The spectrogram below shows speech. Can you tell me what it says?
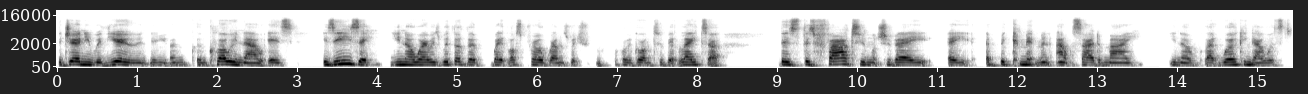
the journey with you and, and, and Chloe now is is easy, you know, whereas with other weight loss programs, which we'll probably go on to a bit later, there's there's far too much of a a, a big commitment outside of my, you know, like working hours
